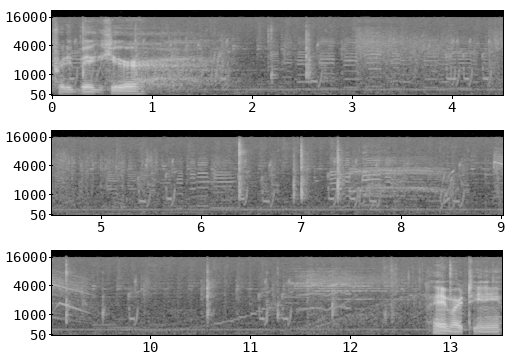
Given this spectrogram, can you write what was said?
Pretty big here. Hey, Martini.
